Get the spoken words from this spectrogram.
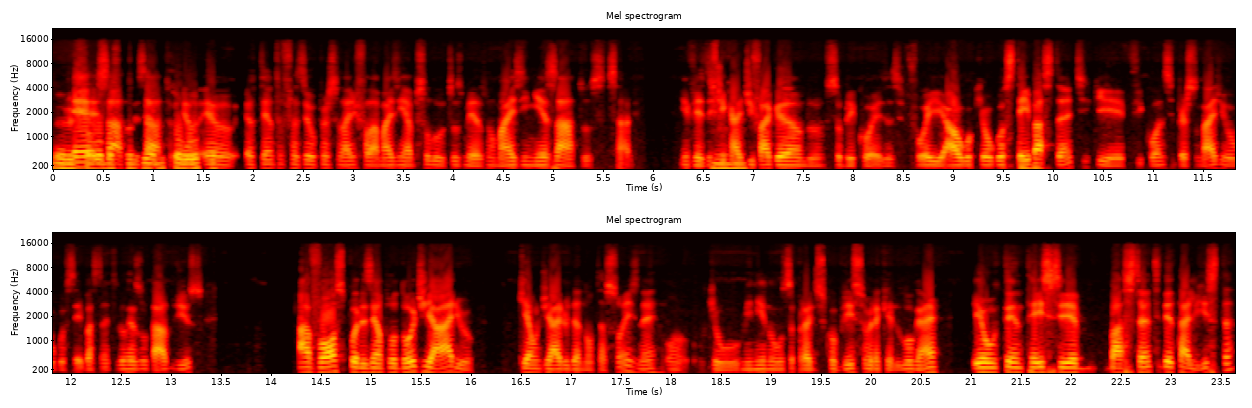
Ele É, exato, exato. Eu, eu, eu tento fazer o personagem falar mais em absolutos mesmo, mais em exatos, sabe? Em vez de ficar Uhum. divagando sobre coisas. Foi algo que eu gostei bastante, que ficou nesse personagem, eu gostei bastante do resultado disso. A voz, por exemplo, do diário, que é um diário de anotações, né? O, o que o menino usa para descobrir sobre aquele lugar. Eu tentei ser bastante detalhista,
